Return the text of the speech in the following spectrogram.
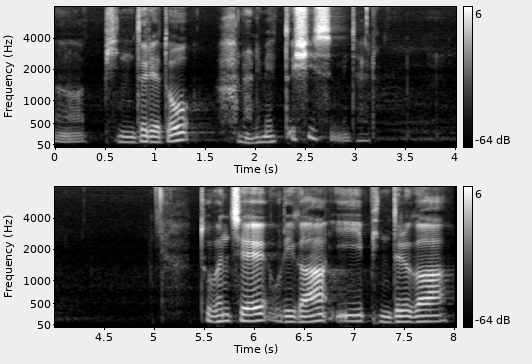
어, 빈들에도 하나님의 뜻이 있습니다. 두 번째 우리가 이 빈들과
